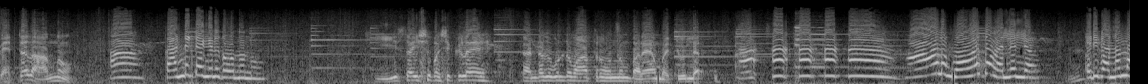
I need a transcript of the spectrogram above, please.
പെറ്റതാന്നോ? ആ കണ്ടിട്ട് എങ്ങനെ തോന്നുന്നു? ഈ സൈസ് പശുക്കളെ കണ്ടതുകൊണ്ട് മാത്രം ഒന്നും പറയാൻ പറ്റൂല. ആ, മോശമല്ലല്ലോ എടി കണ്ണമ്മ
